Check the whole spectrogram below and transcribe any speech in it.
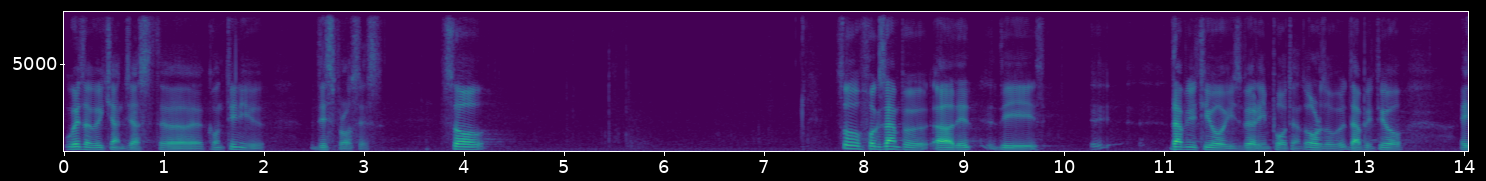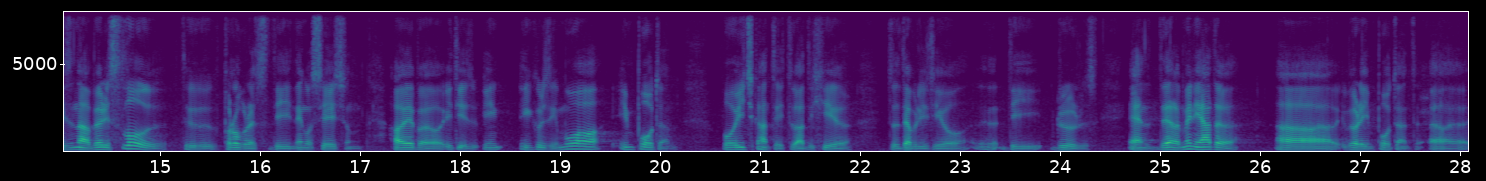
whether we can just uh, continue this process. So, so for example, uh, the, the WTO is very important. Although WTO is now very slow to progress the negotiation. However, it is in increasingly more important for each country to adhere to WTO, uh, the rules. And there are many other uh, very important, uh,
